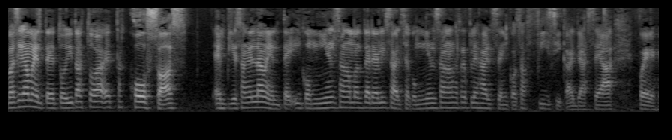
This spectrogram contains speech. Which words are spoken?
básicamente todas todas estas cosas empiezan en la mente y comienzan a materializarse, comienzan a reflejarse en cosas físicas, ya sea, pues,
